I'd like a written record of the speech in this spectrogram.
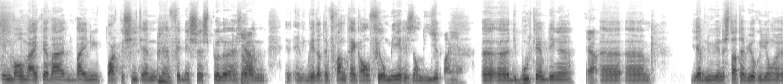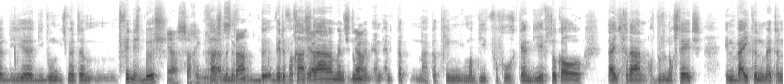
in woonwijken, waar, waar je nu parken ziet en, en fitnessspullen en zo. Ja. En, en, en ik weet dat in Frankrijk al veel meer is dan hier. Spanje. Eh, eh, die bootcamp dingen. Ja. Ehm, je hebt nu in de stad heb je ook een jongen die, die doen iets met een fitnessbus. Ja, zag ik Gaan ze met staan. be- weet ik veel, gaan ze Ja. daar mensen doen. Ja. En, en, en Kat, nou, Katrien, iemand die ik van vroeger ken, die heeft het ook al een tijdje gedaan, of doet het nog steeds. In wijken met een,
